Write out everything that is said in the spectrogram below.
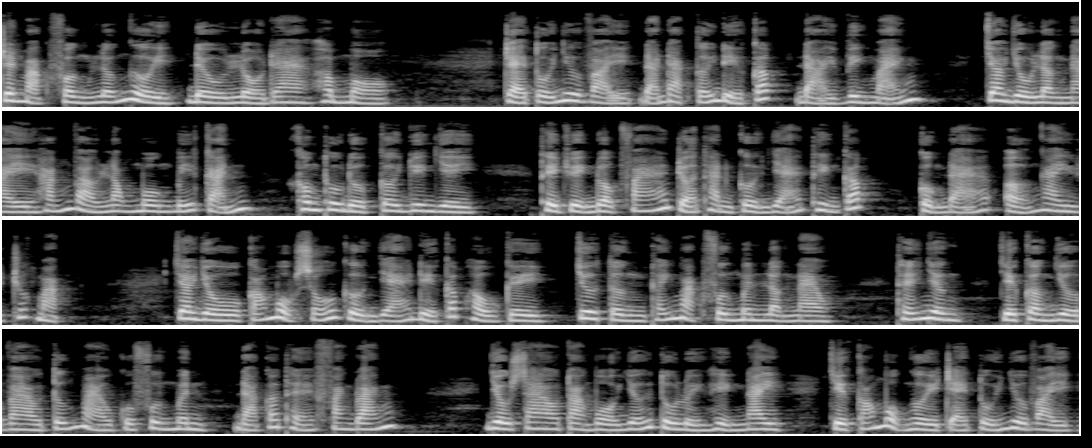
trên mặt phần lớn người đều lộ ra hâm mộ. Trẻ tuổi như vậy đã đạt tới địa cấp đại viên mãn. Cho dù lần này hắn vào Long Môn bí cảnh, không thu được cơ duyên gì, thì chuyện đột phá trở thành cường giả thiên cấp cũng đã ở ngay trước mặt. Cho dù có một số cường giả địa cấp hậu kỳ chưa từng thấy mặt Phương Minh lần nào, thế nhưng chỉ cần dựa vào tướng mạo của Phương Minh đã có thể phán đoán. Dù sao toàn bộ giới tu luyện hiện nay chỉ có một người trẻ tuổi như vậy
